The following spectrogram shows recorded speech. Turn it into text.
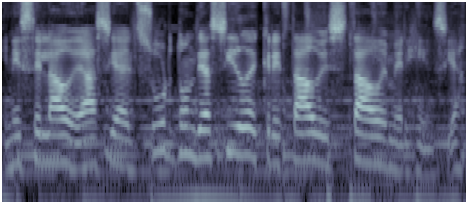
en este lado de Asia del Sur, donde ha sido decretado estado de emergencia.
